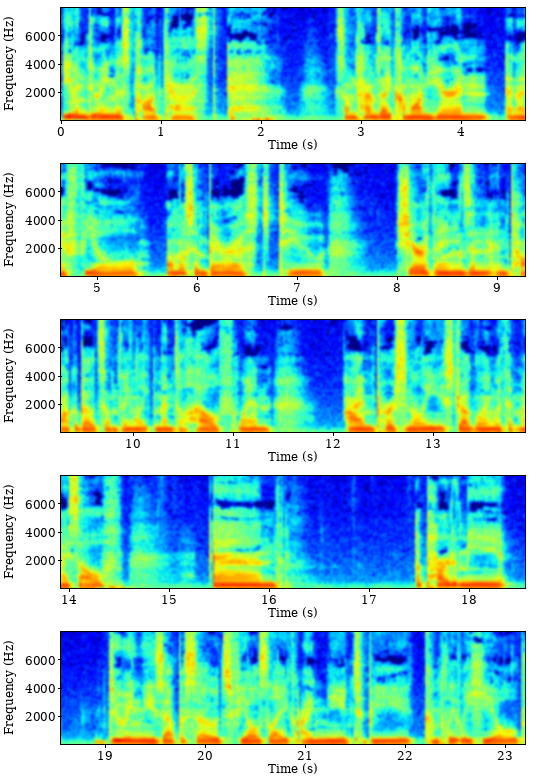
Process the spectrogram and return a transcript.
even doing this podcast sometimes I come on here and and I feel almost embarrassed to share things and, and talk about something like mental health when I'm personally struggling with it myself. And a part of me doing these episodes feels like I need to be completely healed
